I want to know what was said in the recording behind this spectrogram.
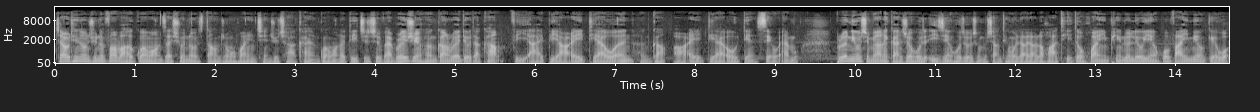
加入听众群的方法和官网在 Show Notes 当中，欢迎前去查看。官网的地址是 Vibration 横杠 Radio.com，V I B R A T I O N 横杠 R A D I O 点 C O M。不论你有什么样的感受或者意见，或者有什么想听我聊聊的话题，都欢迎评论留言或发 email 给我。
